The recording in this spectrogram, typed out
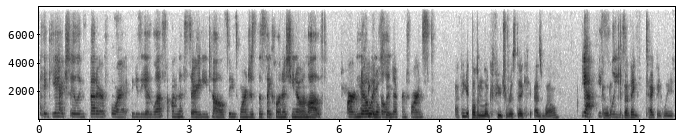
Like he actually looks better for it because he has less unnecessary details. He's more just the Cyclonus you know and love, or know and feel indifferent towards. I think it helped him look futuristic as well. Yeah, he's Because. I think technically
